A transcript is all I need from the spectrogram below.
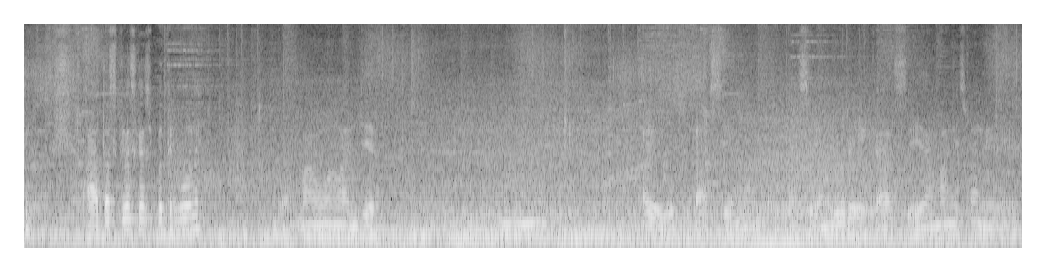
Atas kelas kasih petir boleh? Nggak mau anjir ayo kasih yang mantap kasih yang gurih kasih yang manis-manis.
